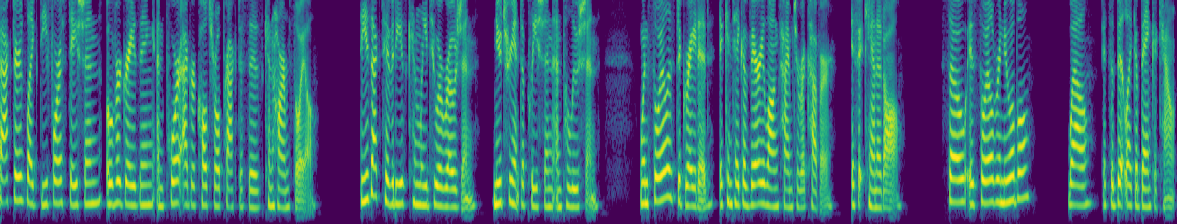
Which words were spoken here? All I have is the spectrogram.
Factors like deforestation, overgrazing, and poor agricultural practices can harm soil. These activities can lead to erosion, nutrient depletion, and pollution. When soil is degraded, it can take a very long time to recover, if it can at all. So, is soil renewable? Well, it's a bit like a bank account.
